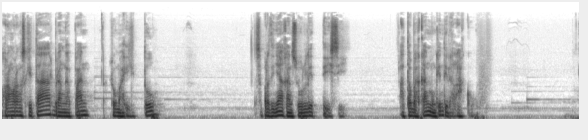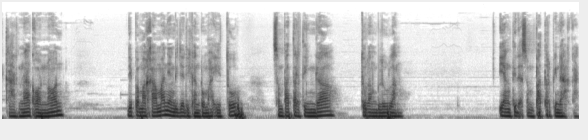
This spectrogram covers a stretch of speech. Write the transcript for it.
Orang-orang sekitar beranggapan rumah itu sepertinya akan sulit diisi atau bahkan mungkin tidak laku. Karena konon di pemakaman yang dijadikan rumah itu sempat tertinggal tulang belulang yang tidak sempat terpindahkan.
